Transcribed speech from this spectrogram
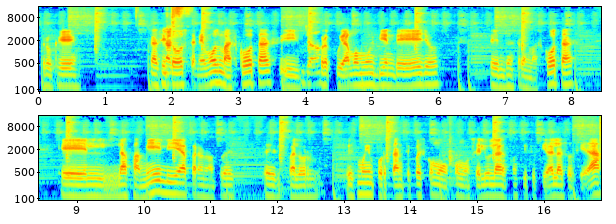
creo que casi todos tenemos mascotas y cuidamos muy bien de ellos, de nuestras mascotas la familia para nosotros el valor es muy importante pues como, como célula constitutiva de la sociedad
